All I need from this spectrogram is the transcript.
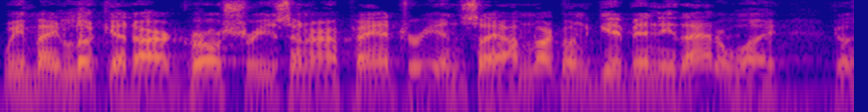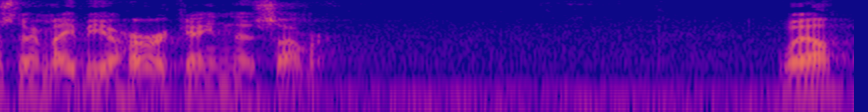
We may look at our groceries in our pantry and say, I'm not going to give any of that away because there may be a hurricane this summer. Well,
